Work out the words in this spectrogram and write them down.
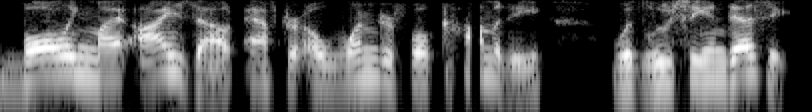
bawling my eyes out after a wonderful comedy with Lucy and Desi.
